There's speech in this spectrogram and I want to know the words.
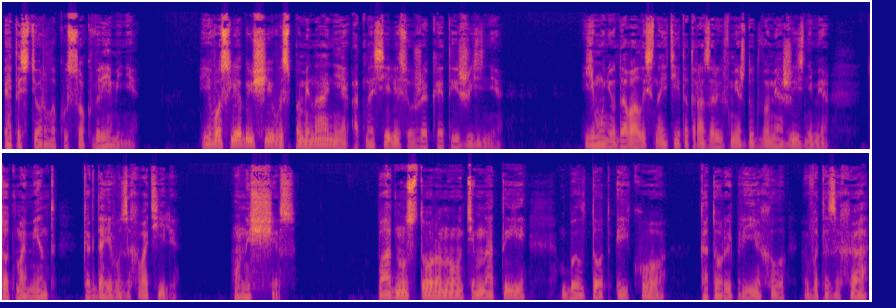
это стерло кусок времени. Его следующие воспоминания относились уже к этой жизни. Ему не удавалось найти этот разрыв между двумя жизнями, тот момент, когда его захватили. Он исчез. По одну сторону темноты был тот Эйко, который приехал в ТЗХ,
